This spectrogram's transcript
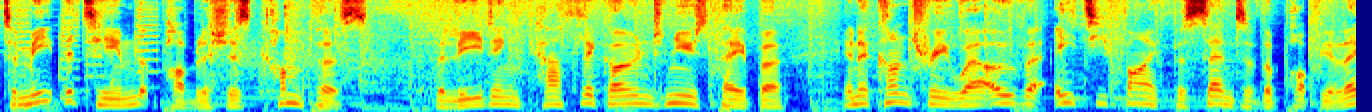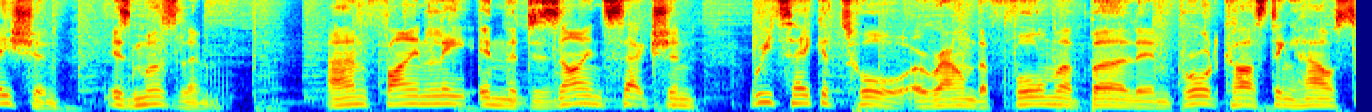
to meet the team that publishes Kompas, the leading Catholic owned newspaper in a country where over 85% of the population is Muslim. And finally, in the design section, we take a tour around the former Berlin broadcasting house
